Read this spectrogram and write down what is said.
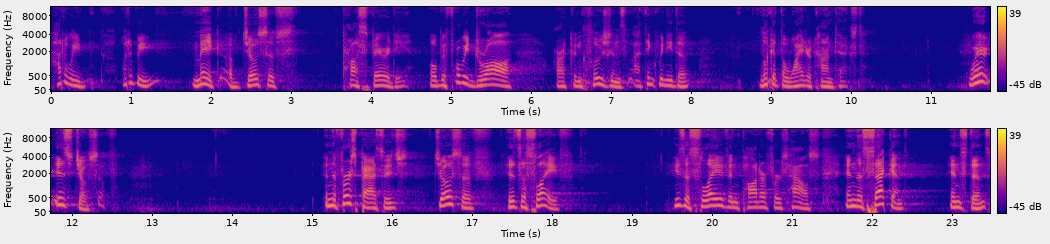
how do we, what do we make of Joseph's prosperity? Well, before we draw our conclusions, I think we need to look at the wider context. Where is Joseph? In the first passage, Joseph is a slave. He's a slave in Potiphar's house. In the second instance,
